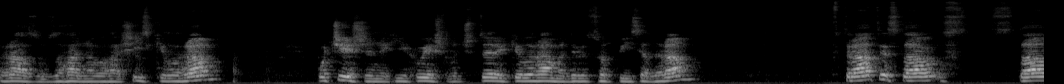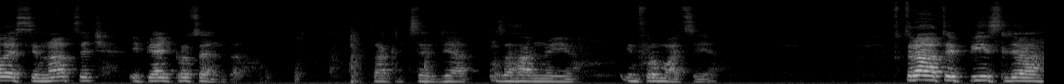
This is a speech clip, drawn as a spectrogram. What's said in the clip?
разом загальна вага 6 кг. Почищених їх вийшло 4 кг 950 грам. Втрати стали 17,5%. Так, це для загальної інформації. Втрати після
